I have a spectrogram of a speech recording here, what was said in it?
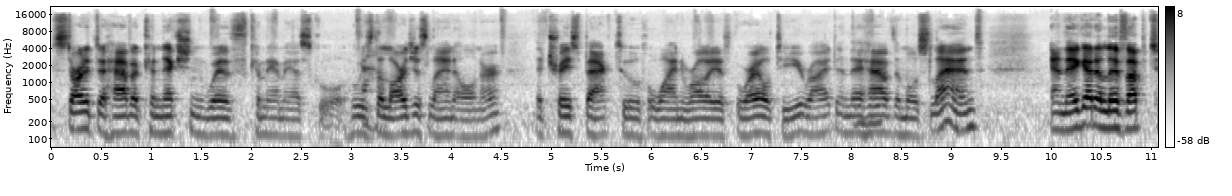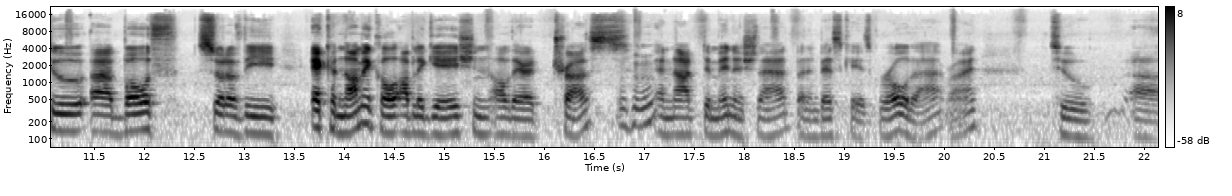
started to have a connection with Kamehameha School, who is the Uh-huh. largest landowner that traced back to Hawaiian royal- royalty, right? And they Mhm. have the most land, and they got to live up to uh, both sort of the economical obligation of their trusts Mhm. and not diminish that, but in best case grow that, right? To uh,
